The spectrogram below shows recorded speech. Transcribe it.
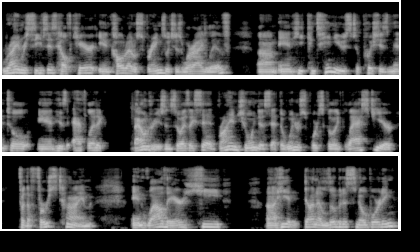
Ryan receives his health care in Colorado Springs, which is where I live. Um, and he continues to push his mental and his athletic boundaries. And so, as I said, Ryan joined us at the Winter Sports Clinic last year for the first time. And while there, he uh, he had done a little bit of snowboarding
